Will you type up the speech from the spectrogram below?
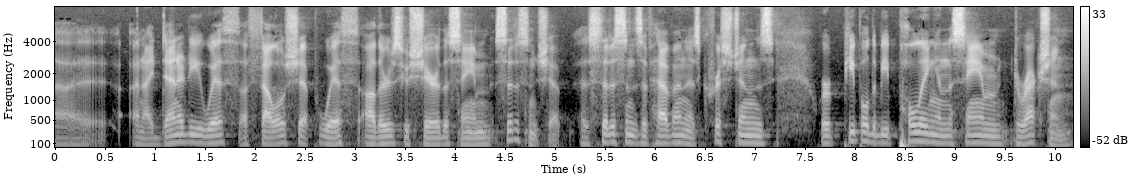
a, an identity with, a fellowship with others who share the same citizenship. As citizens of heaven, as Christians, we're people to be pulling in the same direction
